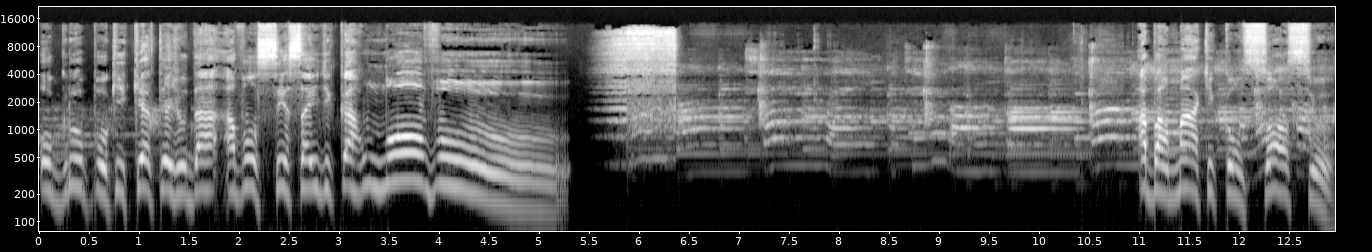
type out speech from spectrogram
o grupo que quer te ajudar a você sair de carro novo. A Bamac Consórcio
